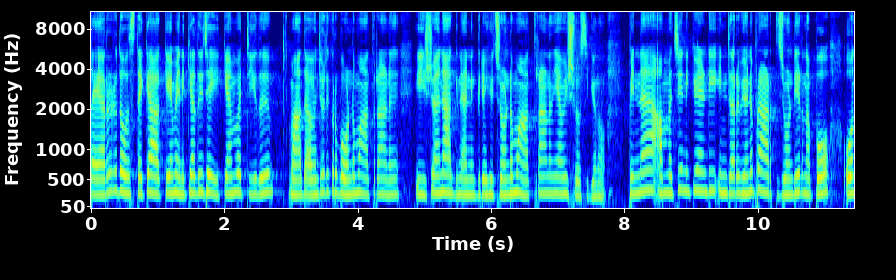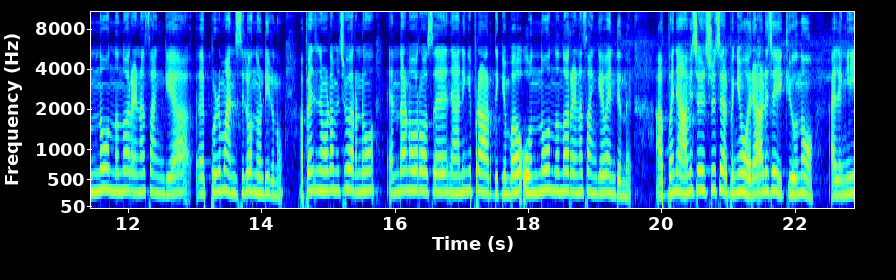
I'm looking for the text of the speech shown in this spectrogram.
വേറൊരു ദിവസത്തേക്ക് ആക്കുകയും എനിക്കത് ജയിക്കാൻ പറ്റിയത് മാതാവിന്റെ ഒരു കൃപ കൊണ്ട് മാത്രമാണ് ഈശോ എന്നെ അനുഗ്രഹിച്ചുകൊണ്ട് മാത്രമാണ് ഞാൻ വിശ്വസിക്കുന്നു. പിന്നെ അമ്മച്ചി എനിക്ക് വേണ്ടി ഇന്റർവ്യൂവിന് പ്രാർത്ഥിച്ചുകൊണ്ടിരുന്നപ്പോൾ ഒന്ന് ഒന്നെന്ന് പറയുന്ന സംഖ്യ എപ്പോഴും മനസ്സിൽ വന്നുകൊണ്ടിരുന്നു. അപ്പോൾ എന്നോട് അമ്മച്ചി പറഞ്ഞു എന്താണോ റോസ് ഞാനിങ്ങനെ പ്രാർത്ഥിക്കുമ്പോൾ ഒന്ന് ഒന്നെന്ന് പറയുന്ന സംഖ്യ വന്റെന്ന് അപ്പം ഞാൻ വിചാരിച്ചു ചിലപ്പോൾ ഇനി ഒരാൾ ജയിക്കുമെന്നോ അല്ലെങ്കിൽ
